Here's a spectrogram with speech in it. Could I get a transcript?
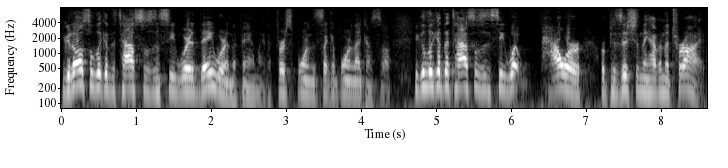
You could also look at the tassels and see where they were in the family, the firstborn, the secondborn, that kind of stuff. You could look at the tassels and see what power or position they have in the tribe.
